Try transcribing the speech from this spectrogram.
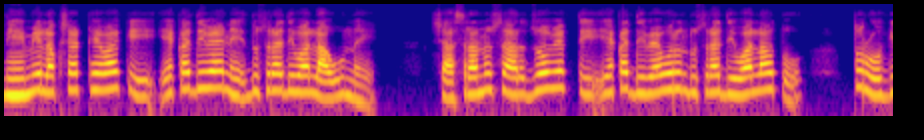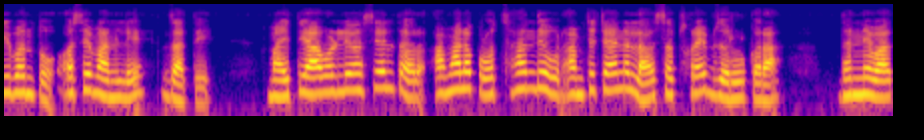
नेहमी लक्षात ठेवा की एका दिव्याने दुसरा दिवा लावू नये. शास्त्रानुसार जो व्यक्ती एका दिव्यावरून दुसरा दिवा लावतो तो रोगी बनतो असे मानले जाते. माहिती आवडली असेल तर आम्हाला प्रोत्साहन देऊन आमच्या चॅनलला सबस्क्राईब जरूर करा. धन्यवाद.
